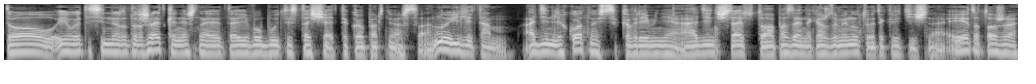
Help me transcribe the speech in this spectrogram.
то его это сильно раздражает, конечно, это его будет истощать, такое партнерство. Ну, или там один легко относится ко времени, а один считает, что опоздать на каждую минуту это критично. И это тоже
